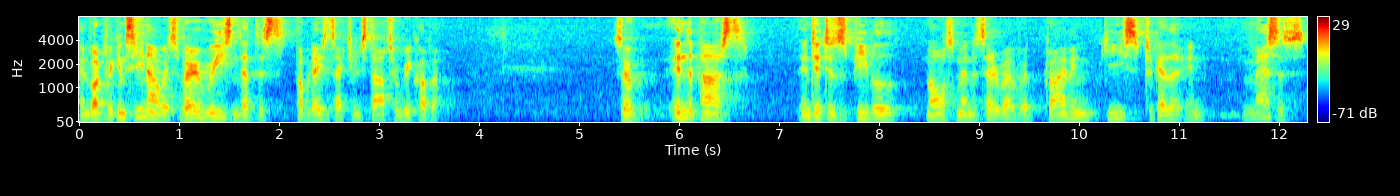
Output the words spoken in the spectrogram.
And what we can see now, it's very recent that this populations actually start to recover. So in the past, indigenous people, Norsemen, etc., were driving geese together in masses,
